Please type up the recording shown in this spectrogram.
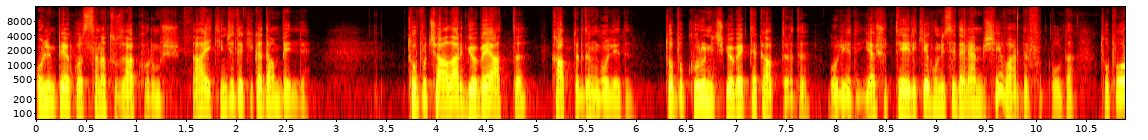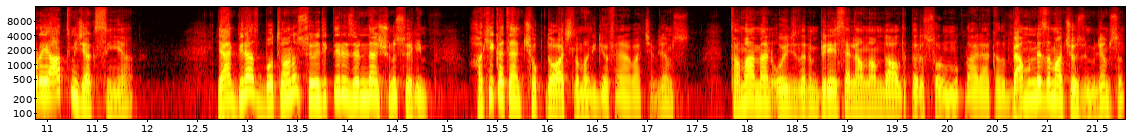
Olympiakos sana tuzağı kurmuş. Daha ikinci dakikadan belli. Topu Çağlar göbeğe attı. Kaptırdın gol yedin. Topu Kurunic göbekte kaptırdı. Gol yedin. Ya şu tehlike hunisi denen bir şey vardır futbolda. Topu oraya atmayacaksın ya. Yani biraz Batuhan'ın söyledikleri üzerinden şunu söyleyeyim. Hakikaten çok doğaçlama gidiyor Fenerbahçe biliyor musun? Tamamen oyuncuların bireysel anlamda aldıkları sorumlulukla alakalı. Ben bunu ne zaman çözdüm biliyor musun?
